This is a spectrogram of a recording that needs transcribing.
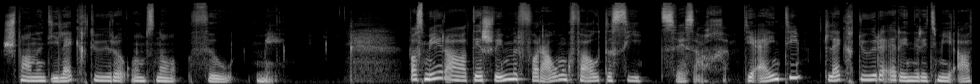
Spannende Lektüre und noch viel mehr. Was mir an «Der Schwimmer» vor allem gefällt, das sind zwei Sachen. Die eine, die Lektüre erinnert mich an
